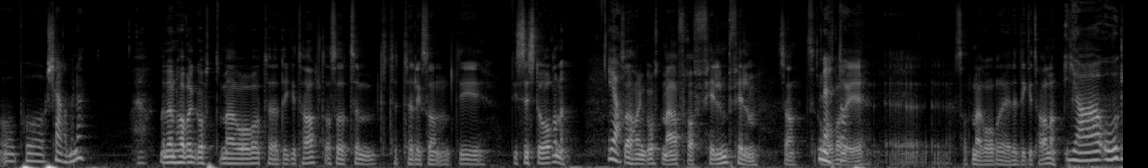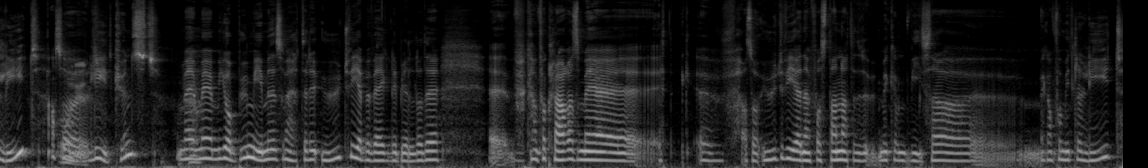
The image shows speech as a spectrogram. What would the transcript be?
og på skjermene. Men den har vel gått mer over til digitalt, altså til, til, til liksom de, de siste årene. Ja. Så har den gått mer fra filmfilm -film, over i, eh, satt mer over i det digitale. Ja, og lyd. Altså Og lyd. lydkunst. Vi, vi, vi jobber jo mye med det som heter det utvida bevegelige bilder. Det eh, kan forklares med et, eh, altså utvide i den forstand at det, vi kan vise eh, Vi kan formidle lyd.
